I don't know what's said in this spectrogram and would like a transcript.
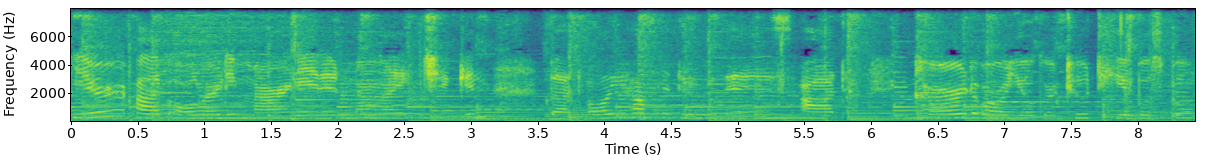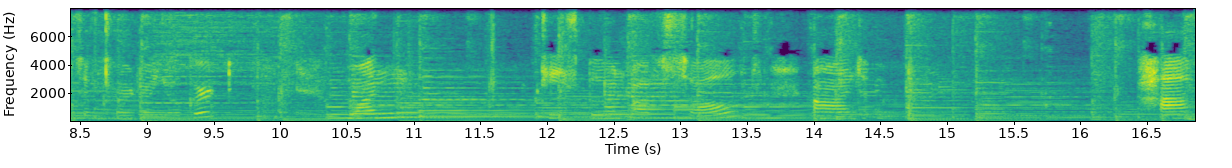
Here I've already marinated my chicken, but all you have to do is add curd or yogurt, 2 tablespoons of curd or yogurt, 1 teaspoon of salt and half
